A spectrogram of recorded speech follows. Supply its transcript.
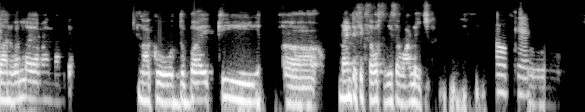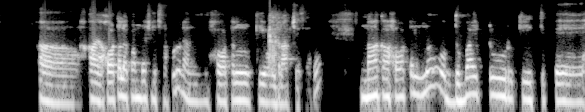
దానివల్ల ఏమైందంటే నాకు దుబాయ్కి నైన్టీ సిక్స్ అవర్స్ వీసా వాళ్ళే ఇచ్చారు. ఆ హోటల్ అకామిడేషన్ ఇచ్చినప్పుడు నేను హోటల్కి వాళ్ళు డ్రాప్ చేశారు. నాకు ఆ హోటల్లో దుబాయ్ టూర్కి తిప్పే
